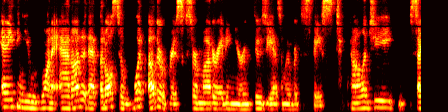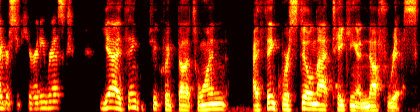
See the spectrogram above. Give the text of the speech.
anything you would want to add on to that, but also what other risks are moderating your enthusiasm over the space technology, cybersecurity risk? Yeah, I think two quick thoughts. One, I think we're still not taking enough risk.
